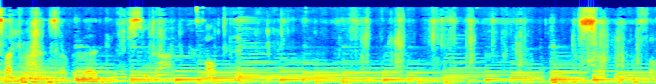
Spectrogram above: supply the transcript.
sunrise over there. Can you see that? All pink. So beautiful.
